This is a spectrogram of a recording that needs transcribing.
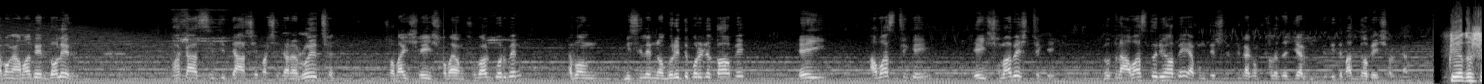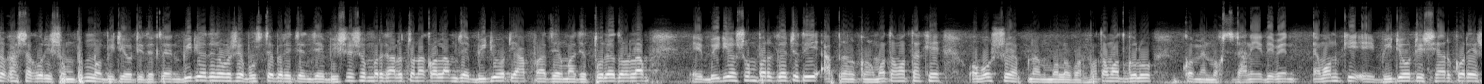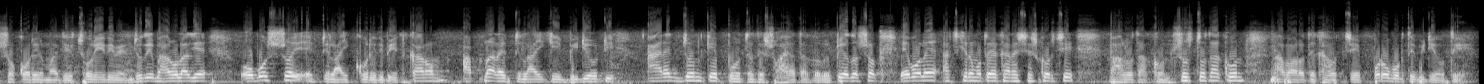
এবং আমাদের দলের ঢাকা সিটিতে আশেপাশে যারা রয়েছেন, সবাই সেই সবাই অংশগ্রহণ করবেন এবং মিছিলের নগরীতে পরিণত হবে। এই আওয়াজ থেকে, এই সমাবেশ থেকে নতুন আওয়াজ তৈরি হবে এবং দেশনেত্রী বেগম খালেদা জিয়ার মুক্তি দিতে বাধ্য হবে এই সরকার। প্রিয় দর্শক, আশা করি সম্পূর্ণ ভিডিওটি দেখলেন। ভিডিও দেখে অবশ্যই বুঝতে পেরেছেন যে বিষয় সম্পর্কে আলোচনা করলাম, যে ভিডিওটি আপনাদের মাঝে তুলে ধরলাম। এই ভিডিও সম্পর্কে যদি আপনার কোনো মতামত থাকে, অবশ্যই আপনার মূল্যবান মতামতগুলো কমেন্ট বক্সে জানিয়ে দেবেন। এমনকি এই ভিডিওটি শেয়ার করে সকলের মাঝে ছড়িয়ে দেবেন। যদি ভালো লাগে, অবশ্যই একটি লাইক করে দিবেন। কারণ আপনার একটি লাইক এই ভিডিওটি আরেকজনকে পৌঁছাতে সহায়তা করবে। প্রিয় দর্শক, এ বলে আজকের মতো এখানে শেষ করছি। ভালো থাকুন সুস্থ থাকুন। আবারও দেখা হচ্ছে পরবর্তী ভিডিওতে।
